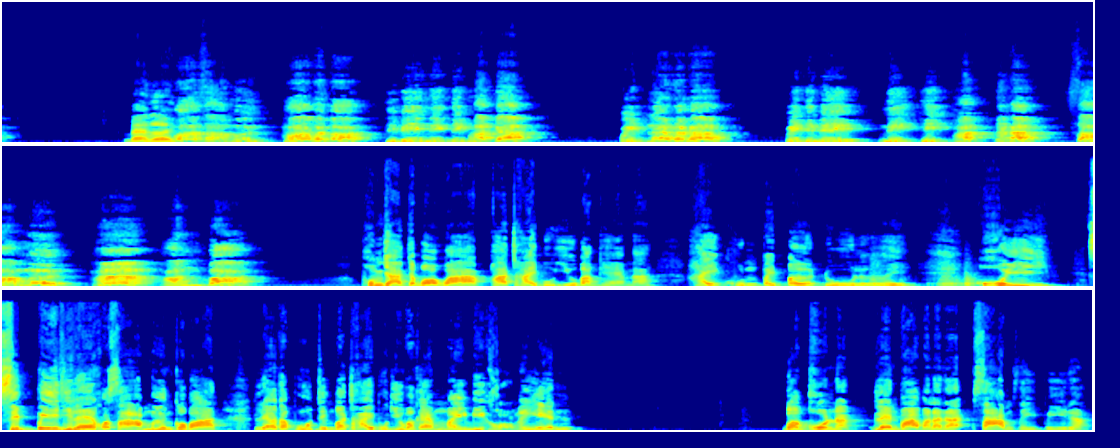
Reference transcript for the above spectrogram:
แบงเลย มาสามหมื่นห้าพันบาทที่พี่นิติพัฒน์ครับ ปิดแล้วนะครับ ปิดที่พี่นิติพัฒน์นะครับ สามหมื่นห้าพันบาท ผมอยากจะบอกว่าพระชายปู่ยิ้วบางแขมนะ ให้คุณไปเปิดดูเลย โอ้ยสิบปีที่แล้วก็สามหมื่นกว่าบาท แล้วถ้าพูดถึงพระชายปู่ยิ้วบางแขมไม่มีของให้เห็น บางคนน่ะ เล่นพระมาแล้วนะสามสี่ปีเนี่ย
